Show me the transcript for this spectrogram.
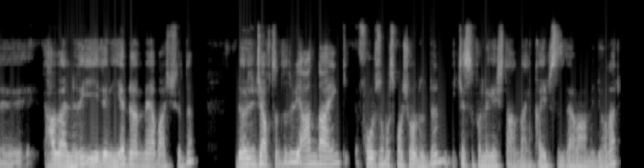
E, haberleri iyiden iyiye dönmeye başladı. Dördüncü haftada da bir Undying Forzumus maç oldu dün. 2-0'la geçti Undying. Kayıpsız devam ediyorlar.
